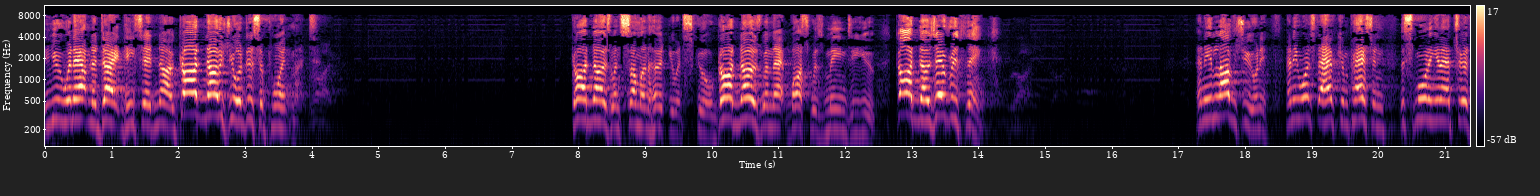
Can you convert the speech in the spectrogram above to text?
you went out on a date and he said no. God knows your disappointment. God knows when someone hurt you at school. God knows when that boss was mean to you. God knows everything. And He loves you and He, and he wants to have compassion. This morning in our church,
